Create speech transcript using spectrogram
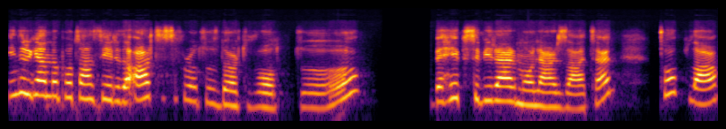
İndirgenme potansiyeli de artı 0.34 volttu ve hepsi birer molar zaten. Toplam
